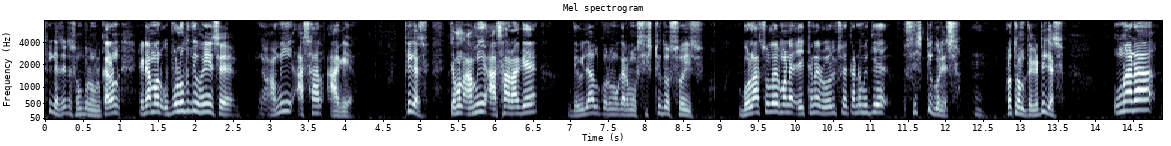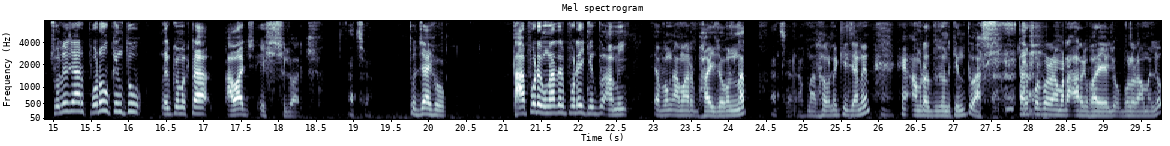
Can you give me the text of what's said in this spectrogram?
ঠিক আছে, এটা সম্পূর্ণ ভুল। কারণ এটা আমার উপলব্ধি হয়েছে আমি আসার আগে। ঠিক আছে, যেমন আমি আসার আগে দেবিলাল কর্মকার এবং সৃষ্টিত সইস বলা চলে মানে এইখানে রয়্যাল শো একাডেমিকে সৃষ্টি করেছে। প্রথম থেকে ঠিক আছে? ওনারা চলে যাওয়ার পরেও কিন্তু এরকম একটা আওয়াজ এসেছিল আর কি। আচ্ছা। তো যাই হোক তারপরে ওনাদের পরেই কিন্তু আমি এবং আমার ভাই জগন্নাথ আচ্ছা। আপনারা অনেকেই জানেন হ্যাঁ আমরা দুজন কিন্তু আসি। তারপর পর আমার আরেক ভাই এলো বলরাম এলো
